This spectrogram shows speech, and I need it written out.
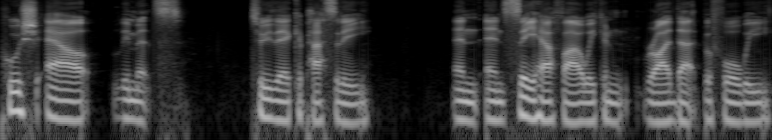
push our limits to their capacity and and see how far we can ride that before we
